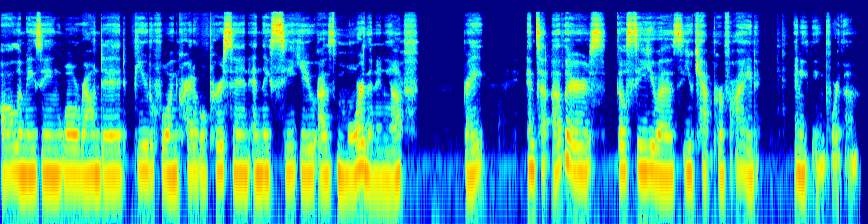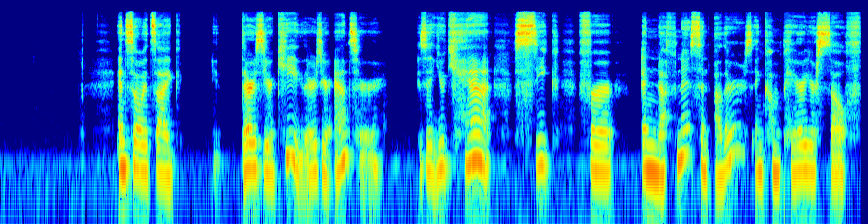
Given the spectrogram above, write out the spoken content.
all amazing, well rounded, beautiful, incredible person, and they see you as more than enough, right? And to others, they'll see you as you can't provide anything for them. And so it's like, there's your key, there's your answer is that you can't seek for enoughness in others and compare yourself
